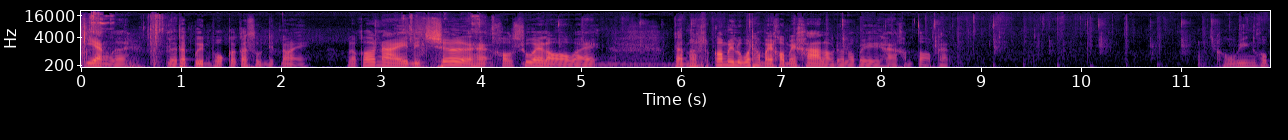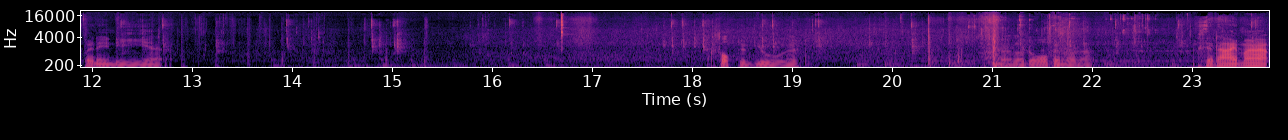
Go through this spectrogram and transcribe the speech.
เกลี้ยงเลย เหลือแต่ปืนพกกับกระสุนนิดหน่อย แล้วก็นายลิเชอร์ฮะเขาช่วยเราเอาไว้ แต่มันก็ไม่รู้ว่าทำไมเขาไม่ฆ่าเราเดี๋ยวเราไปหาคำตอบกันเขาวิ่งเข้าไปในนี้อะศพยังอยู่เลย เนี่ยเราโดไปหมดแล้ว เสียดายมาก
